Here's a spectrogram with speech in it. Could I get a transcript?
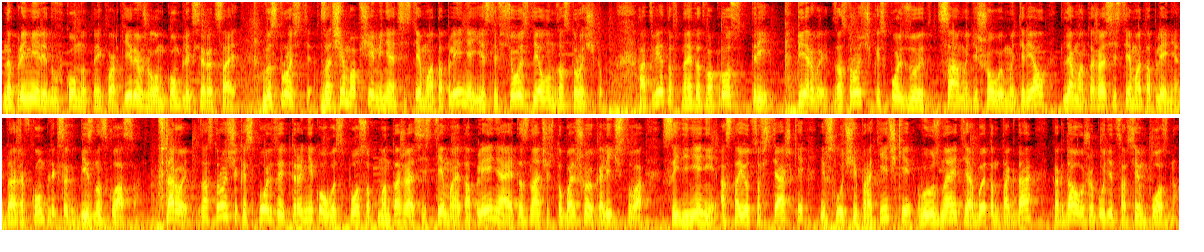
на примере двухкомнатной квартиры в жилом комплексе Redside. Вы спросите, зачем вообще менять систему отопления, если все сделано застройщиком? Ответов на этот вопрос три. Первый. Застройщик использует самый дешевый материал для монтажа системы отопления, даже в комплексах бизнес-класса. Второй. Застройщик использует тройниковый способ монтажа системы отопления, а это значит, что большое количество соединений остается в стяжке и в случае протечки вы узнаете об этом тогда, когда уже будет совсем поздно.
